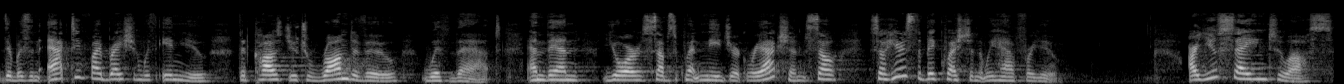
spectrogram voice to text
there was an active vibration within you that caused you to rendezvous with that, and then your subsequent knee-jerk reaction. So, so here's the big question that we have for you. Are you saying to us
